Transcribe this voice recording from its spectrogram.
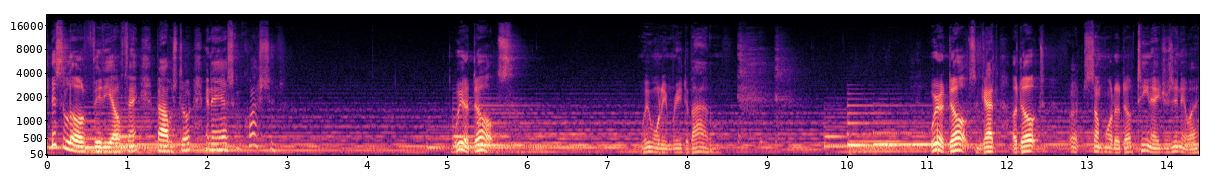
It's a little video thing, Bible story, and they ask them questions. We adults, we won't even read the Bible. We're adults and got adult, uh, somewhat adult, teenagers anyway,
